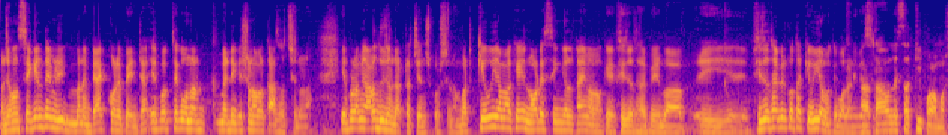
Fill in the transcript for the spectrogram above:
আর যখন সেকেন্ড টাইম মানে ব্যাক করে পেনটা এরপর থেকে ওনার মেডিকেশন আমার কাজ হচ্ছিল না। এরপর আমি আরও দুজন ডাক্তার চেঞ্জ করছিলাম। বাট কেউই আমাকে নট এ সিঙ্গেল টাইম আমাকে ফিজিওথেরাপির বা এই ফিজিওথেরাপির কথা কেউই আমাকে বলেনি তাহলে স্যার কি পরামর্শ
